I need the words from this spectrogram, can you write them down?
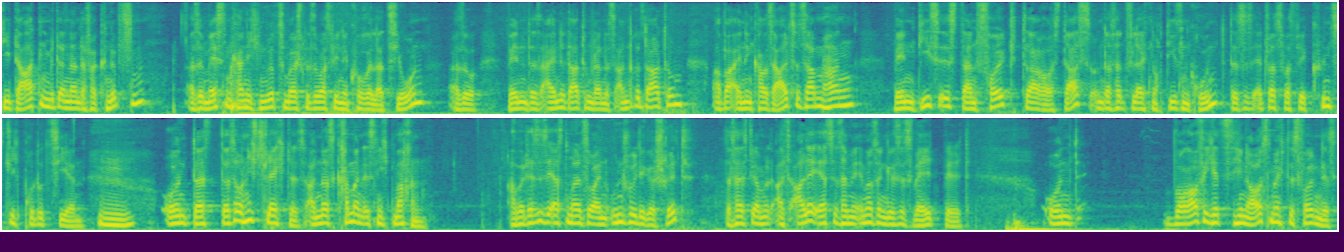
die Daten miteinander verknüpfen also messen kann ich nur zum Beispiel sowas wie eine Korrelation. Also wenn das eine Datum, dann das andere Datum. Aber einen Kausalzusammenhang, wenn dies ist, dann folgt daraus das. Und das hat vielleicht noch diesen Grund. Das ist etwas, was wir künstlich produzieren. Mhm. Und das, das ist auch nichts Schlechtes. Anders kann man es nicht machen. Aber das ist erstmal so ein unschuldiger Schritt. Das heißt, wir haben als allererstes haben wir immer so ein gewisses Weltbild. Und worauf ich jetzt hinaus möchte, ist folgendes.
